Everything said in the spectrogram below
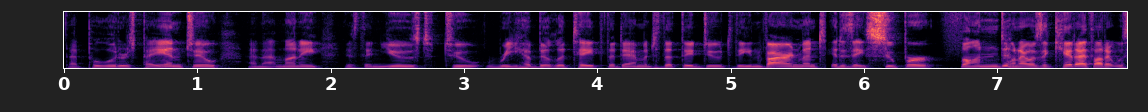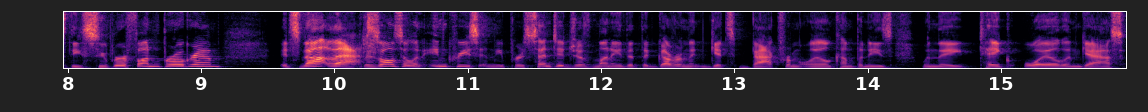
that polluters pay into, and that money is then used to rehabilitate the damage that they do to the environment. It is a super fund. When I was a kid, I thought it was the Superfund program. It's not that. There's also an increase in the percentage of money that the government gets back from oil companies when they take oil and gas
